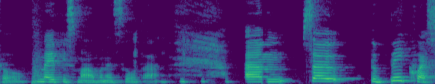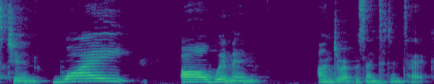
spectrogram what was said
cool. Made me smile when I saw that. um, so the big question: Why are women underrepresented in tech?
